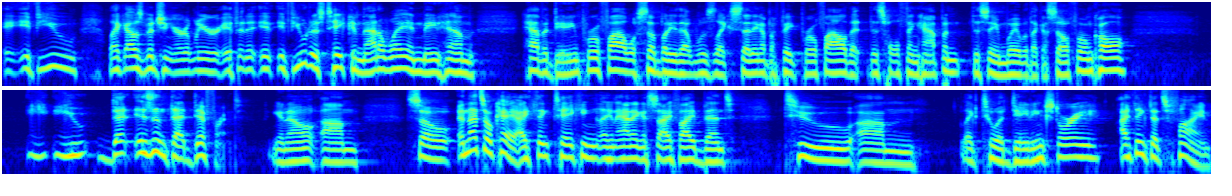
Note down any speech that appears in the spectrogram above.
If you, like I was mentioning earlier, if it, if you would have taken that away and made him have a dating profile with somebody that was like setting up a fake profile, that this whole thing happened the same way with like a cell phone call, you, that isn't that different, you know. Um, so and that's okay. I think taking and adding a sci-fi bent to um, like to a dating story, I think that's fine.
